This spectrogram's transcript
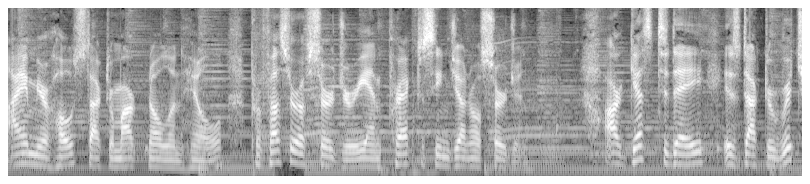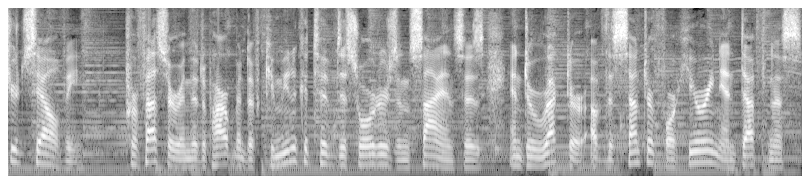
I am your host, Dr. Mark Nolan Hill, professor of surgery and practicing general surgeon. Our guest today is Dr. Richard Salvi, professor in the Department of Communicative Disorders and Sciences and director of the Center for Hearing and Deafness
